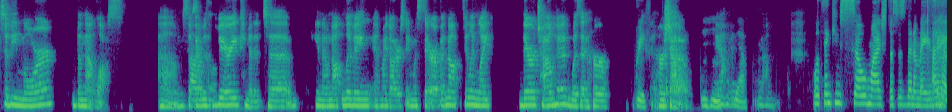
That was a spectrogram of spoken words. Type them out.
to be more than that loss. Um, so I was Powerful. very committed to, you know, not living. And my daughter's name was Sarah, but not feeling like their childhood was in her Grief. in her shadow. Mhm. Yeah. Yeah. well, thank you so much. This has been amazing. have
